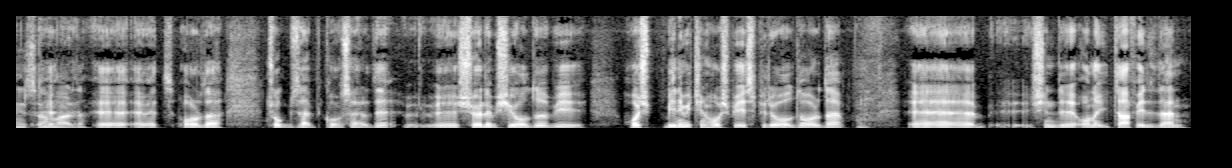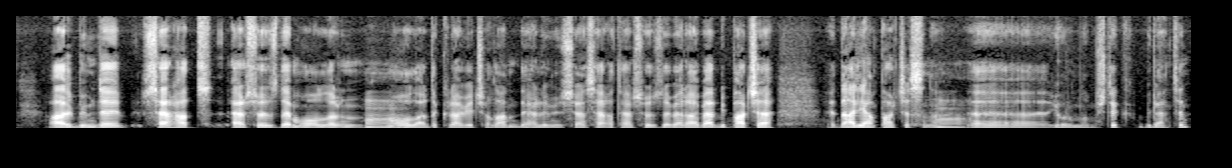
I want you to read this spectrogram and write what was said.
insan vardı. E, e, evet orada çok güzel bir konserdi. E, şöyle bir şey oldu. Bir hoş benim için hoş bir espri oldu. Orada e, şimdi ona ithaf edilen albümde Serhat Ersöz'le Moğolların hmm. Moğollarda klavye çalan değerli müzisyen Serhat Ersöz'le beraber bir parça e, Dalyan parçasını hmm. e, yorumlamıştık Bülent'in.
